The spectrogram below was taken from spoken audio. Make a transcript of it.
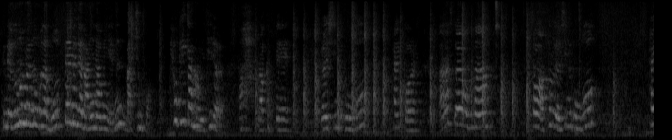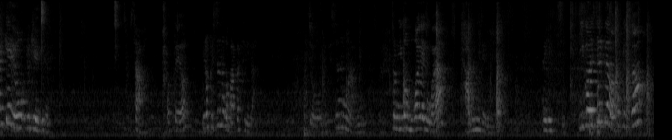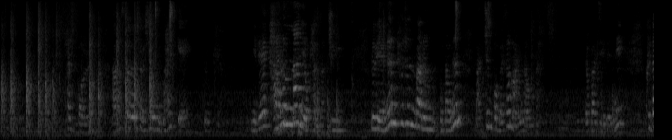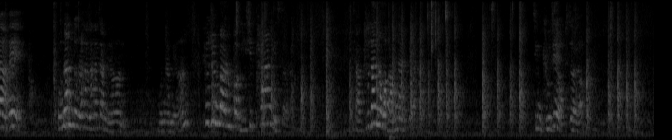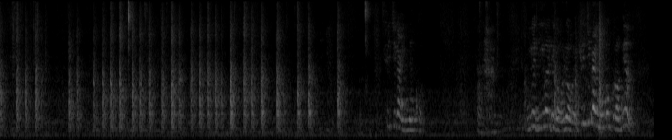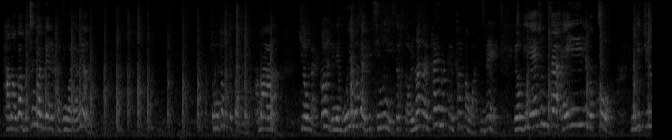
근데 음운 변동보다 뭐 때문에 많이 나오면 얘는 맞춤법. 표기가 많이 틀려요. 아, 나 그때 열심히 공부할 걸. 알았어요, 엄마. 저 앞으로 열심히 공부 할게요. 이렇게 얘기를 해. 자, 어때요? 이렇게 쓰는 거 틀리다. 그죠? 이렇게 쓰는 건 아니고. 그럼 이건 뭐가 되는 거야? 발음되는 거야. 알겠지? 이걸 쓸 때는 어떻게 써? 할 걸. 알았어요. 저 열심히 공부할게. 이렇게. 얘를 발음만 이렇게 한다. 주의. 그래서 얘는 표준 발음보다는 맞춤법에서 많이 나온다. 몇 가지 이해됐니? 그 다음에 고난도를 하나 하자면 뭐냐면 표준 발음법 28항이 있어요. 자, 두 단어가 만날 때야. 지금 교재에 없어요. 휴지가 있는 곳. 자, 이거 이걸 되게 어려워요. 휴지가 있는 곳 그러면 단어가 무슨 관계를 가진 거냐면 종속적 관계. 아마 기억날걸? 니네 모의고사 이렇게 지문이 있었어. 얼마 전에 타임어택에 틀었던 것 같은데 여기에 혼자 A 해놓고 여기 쭉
